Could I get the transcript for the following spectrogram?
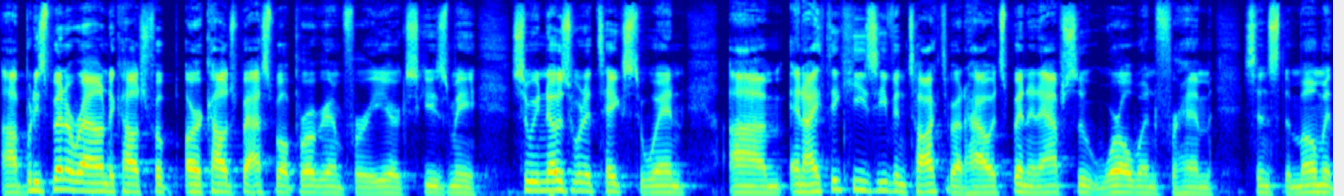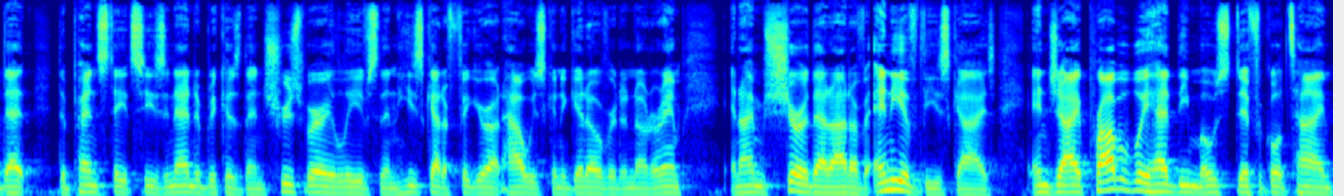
uh, but he's been around a college football or college basketball program for a year, excuse me. So he knows what it takes to win. Um, and I think he's even talked about how it's been an absolute whirlwind for him since the moment that the Penn State season ended, because then Shrewsberry leaves, then he's got to figure out how he's going to get over to Notre Dame. And I'm sure that out of any of these guys, Njie probably had the most difficult time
